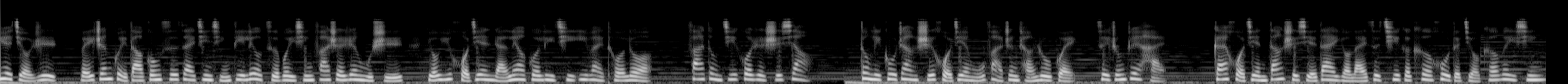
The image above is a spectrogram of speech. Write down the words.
月九日，维珍轨道公司在进行第六次卫星发射任务时，由于火箭燃料过滤器意外脱落，发动机过热失效，动力故障使火箭无法正常入轨，最终坠海。该火箭当时携带有来自七个客户的九颗卫星。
